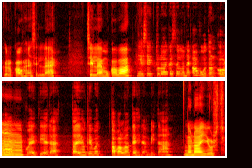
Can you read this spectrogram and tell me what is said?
kyllä kauhean silleen, silleen mukavaa. Niin siitä tulee aika sellainen avuton olo, Mm. kun ei tiedä, tai ei oikein voi tavallaan tehdä mitään. No näin just.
